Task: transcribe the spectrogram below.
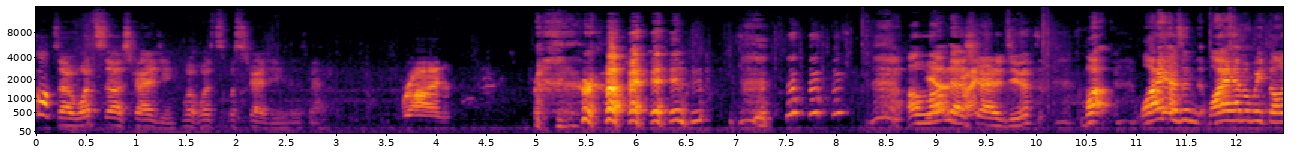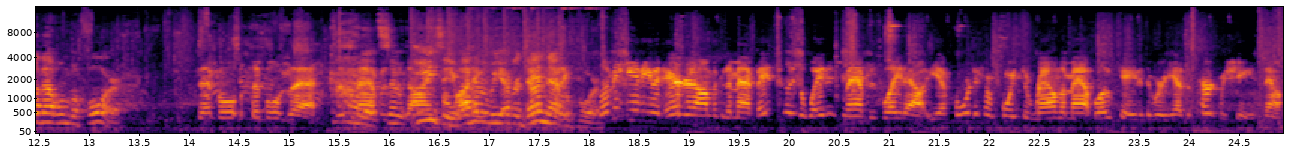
all, So, what's uh, strategy? What, what's what's strategy in this match? Run. Run. I love Yeah, that right. strategy. That's what. Why hasn't? Why haven't we thought of that one before? Simple, simple as that. This God, map is so easy. Why haven't we ever done that before? Let me give you an ergonomic of the map. Basically, the way this map is laid out, you have four different points around the map located where you have the perk machines. Now,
